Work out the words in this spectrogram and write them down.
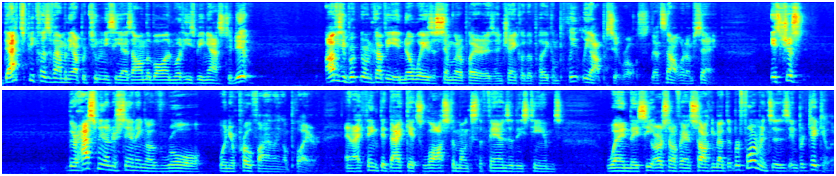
that's because of how many opportunities he has on the ball and what he's being asked to do. Obviously, Brooke Norton-Cuffy in no way is a similar player as Zinchenko. They play completely opposite roles. That's not what I'm saying. It's just there has to be an understanding of role when you're profiling a player. And I think that that gets lost amongst the fans of these teams when they see Arsenal fans talking about the performances in particular.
